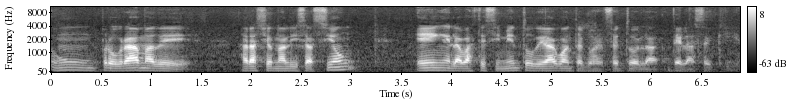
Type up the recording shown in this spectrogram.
un programa de racionalización en el abastecimiento de agua ante los efectos de la, de la sequía.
